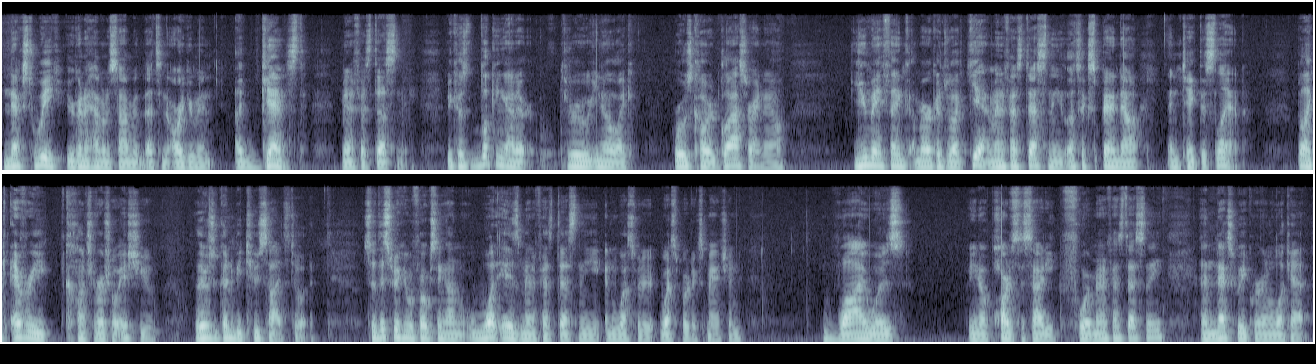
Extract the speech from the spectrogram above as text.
next week you're going to have an assignment that's an argument against Manifest Destiny. Because looking at it through, you know, like rose colored glass right now, you may think Americans are like, yeah, Manifest Destiny, let's expand out and take this land. But like every controversial issue, there's going to be two sides to it. So this week we're focusing on what is Manifest Destiny and Westward Westward Expansion. Why was, you know, part of society for Manifest Destiny, and next week we're going to look at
